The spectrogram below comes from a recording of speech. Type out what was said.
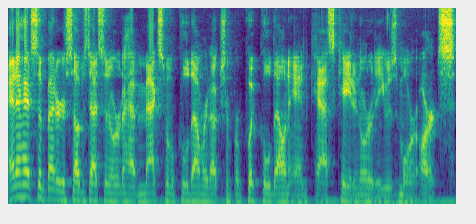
and I had some better substats in order to have maximum cooldown reduction from quick cooldown and cascade in order to use more arts.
